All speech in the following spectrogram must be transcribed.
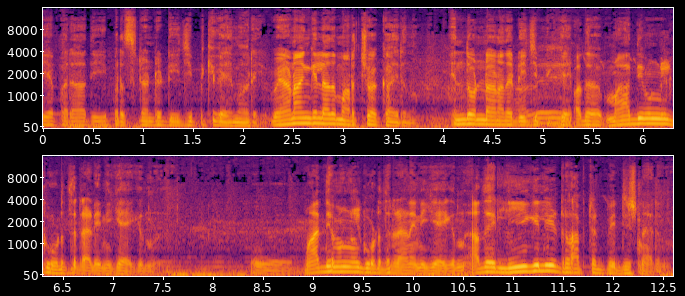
കിട്ടിയ പരാതി പ്രസിഡന്റ് ഡി ജി പിക്ക് കൈമാറി. വേണമെങ്കിൽ അത് മറച്ചു വെക്കായിരുന്നു. എന്തുകൊണ്ടാണ് അത് ഡി ജി പിക്ക് അത് മാധ്യമങ്ങൾക്ക് കൊടുത്തിട്ടാണ് എനിക്ക് അയക്കുന്നത്. മാധ്യമങ്ങൾക്ക് കൊടുത്തിട്ടാണ് എനിക്ക് അയക്കുന്നത്. അത് ലീഗലി ഡ്രാഫ്റ്റഡ് പെറ്റീഷൻ ആയിരുന്നു.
